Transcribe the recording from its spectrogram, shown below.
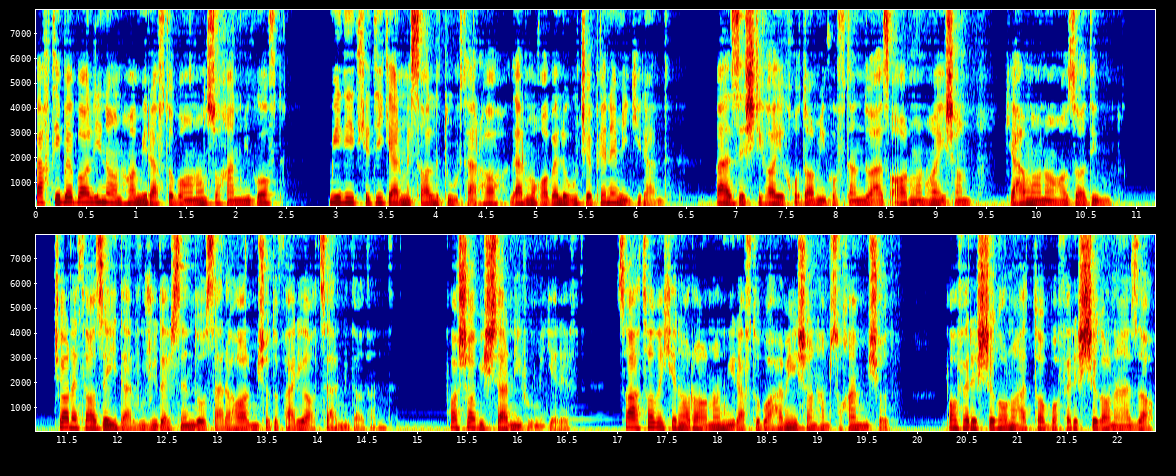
وقتی به بالین آنها می‌رفت و با آنان سخن می‌گفت می‌دید که دیگر مثال دورترها در مقابل او جپه نمی‌گیرند و از های خدا می‌گفتند و از آرمانهایشان که همانا آزادی بود. جان تازه‌ای در وجودش زنده و سرحال می‌شد و فریاد سر می‌دادند. پاشا بیشتر نیرو می‌گرفت. ساعتها به کنار آنان می‌رفت و با همهشان هم سخن می‌شد. با فرشتگان و حتی با فرشتگان عذاب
